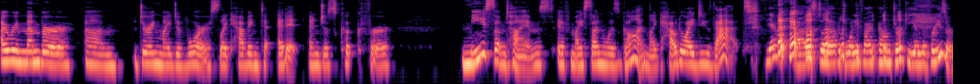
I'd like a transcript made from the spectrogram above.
I remember um during my divorce like having to edit and just cook for me sometimes if my son was gone. Like how do I do that? Yeah, I still have a 25 pound turkey in the freezer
